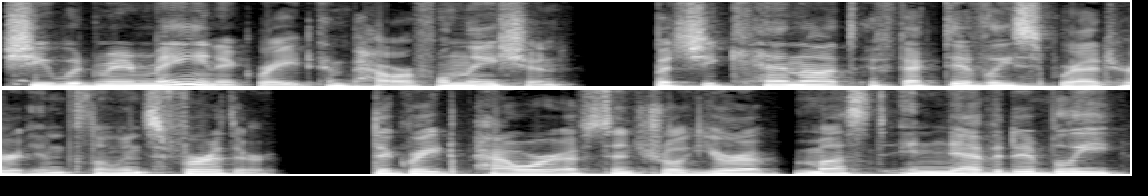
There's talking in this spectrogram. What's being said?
she would remain a great and powerful nation, but she cannot effectively spread her influence further. The great power of Central Europe must inevitably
